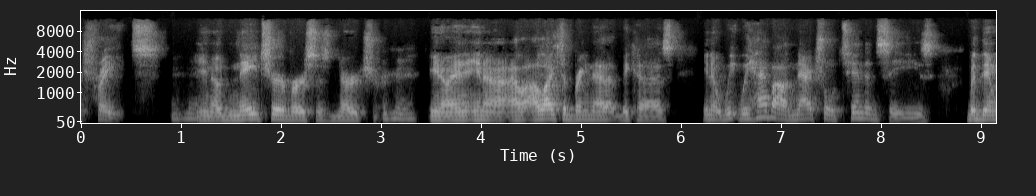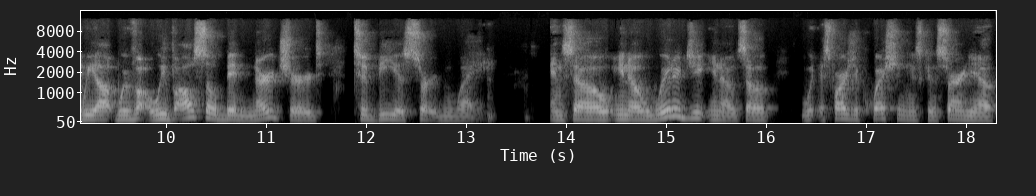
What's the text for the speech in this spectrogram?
traits mm-hmm. you know nature versus nurture mm-hmm. you know and you know I, I, like to bring that up because you know we, we have our natural tendencies but then we all we've we've also been nurtured to be a certain way and so, you know, where did you, you know, so as far as your question is concerned, you know,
